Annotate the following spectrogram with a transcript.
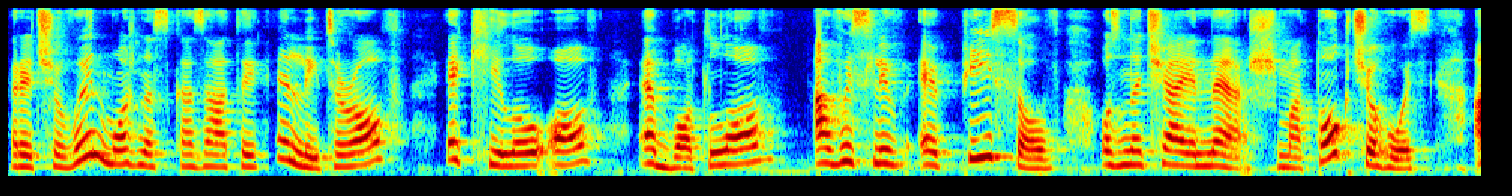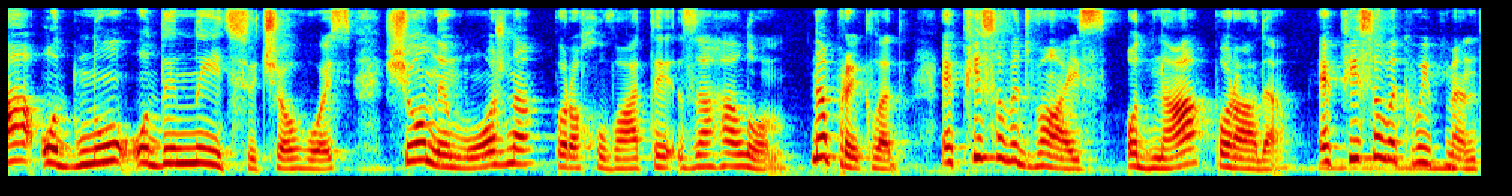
речовин можна сказати a liter of, a kilo of, a bottle of. А вислів a piece of означає не шматок чогось, а одну одиницю чогось, що не можна порахувати загалом. Наприклад, a piece of advice – одна порада. A piece of equipment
